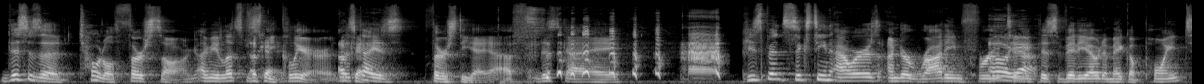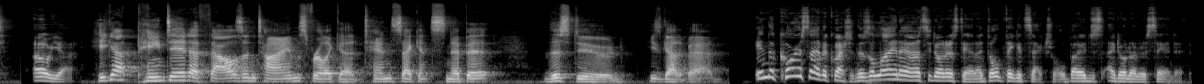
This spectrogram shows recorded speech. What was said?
This is a total thirst song. I mean, let's just Okay. be clear. This Okay. guy is thirsty AF. This guy. he spent 16 hours under rotting fruit Oh, to yeah. make this video to make a point. Oh yeah. He got painted a thousand times for like a 10 second snippet. This dude, he's got it bad. In the chorus, I have a question. There's a line I honestly don't understand. I don't think it's sexual, but I just I don't understand it.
